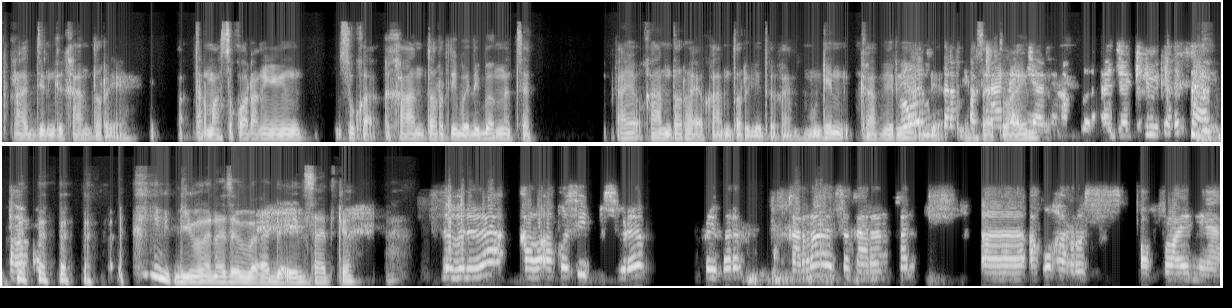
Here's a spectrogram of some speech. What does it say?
rajin ke kantor ya. Termasuk orang yang suka ke kantor tiba-tiba ngechat, ayo kantor, ayo kantor gitu kan. Mungkin Kafiria Oh, ada insight lain. aja aku ajakin ke kantor. Gimana coba ada insight kah? sebenarnya kalau aku sih sebenarnya prefer karena sekarang kan eh, aku harus offline ya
